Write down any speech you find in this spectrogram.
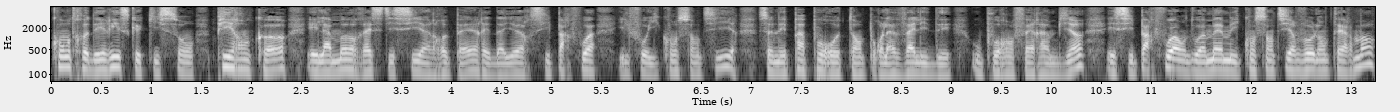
contre des risques qui sont pires encore, et la mort reste ici un repère, et d'ailleurs si parfois il faut y consentir, ce n'est pas pour autant pour la valider ou pour en faire un bien, et si parfois on doit même y consentir volontairement,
